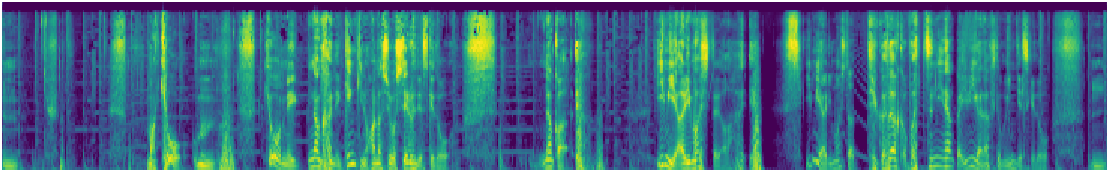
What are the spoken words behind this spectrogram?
うん。まあ今日うん。今日ねなんかね元気の話をしてるんですけどなんか意味ありましたよ。意味ありましたっていうかなんか別になんか意味がなくてもいいんですけど。うん。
